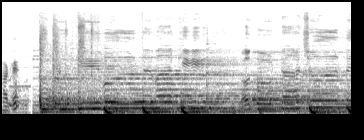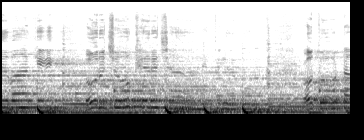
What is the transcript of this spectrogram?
থাকে। কতটা চলতে বাকি? তোর চোখের চালিতে বুক কতটা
